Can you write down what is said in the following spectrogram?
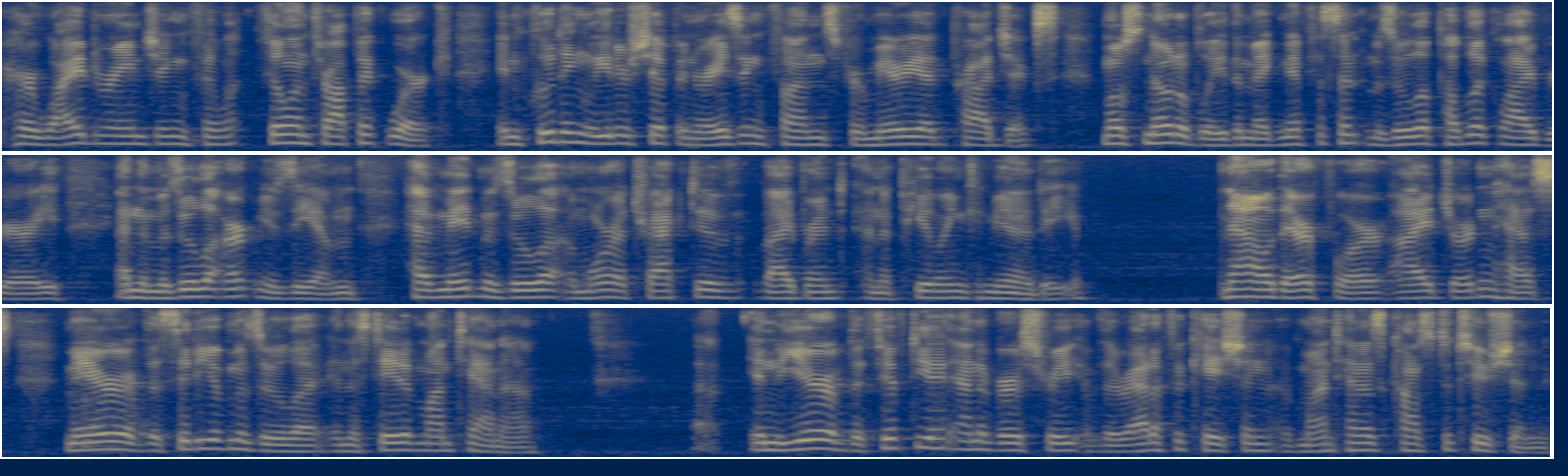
her wide ranging phil- philanthropic work, including leadership in raising funds for myriad projects, most notably the magnificent Missoula Public Library and the Missoula Art Museum, have made Missoula a more attractive, vibrant, and appealing community. Now, therefore, I, Jordan Hess, Mayor of the City of Missoula in the state of Montana, uh, in the year of the 50th anniversary of the ratification of Montana's Constitution,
